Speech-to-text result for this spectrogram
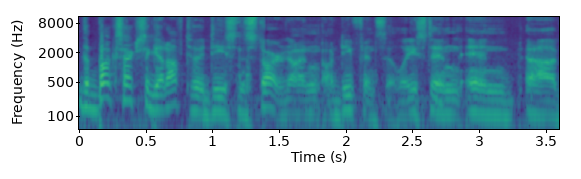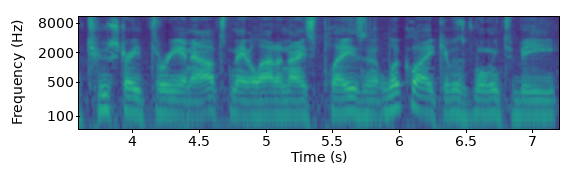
the Bucs actually got off to a decent start on, on defense, at least, and, and uh, two straight three and outs, made a lot of nice plays, and it looked like it was going to be,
